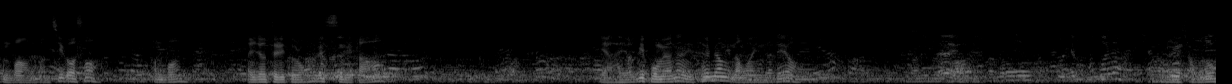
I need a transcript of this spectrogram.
한번 한번 찍어서 한번 알려드리도록 하겠습니다. 야 여기 보면은 설명이 나와 있는데요. 이런 식으로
